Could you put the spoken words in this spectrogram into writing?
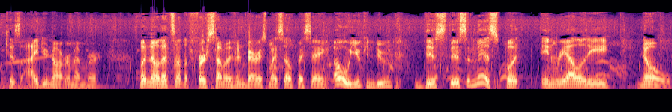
Because I do not remember. But no, that's not the first time I've embarrassed myself by saying, oh, you can do this, this, and this. But in reality, no.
